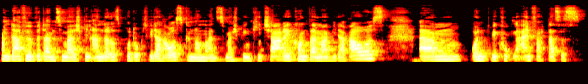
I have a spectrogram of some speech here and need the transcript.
und dafür wird dann zum Beispiel ein anderes Produkt wieder rausgenommen. Also zum Beispiel ein Kichari kommt dann mal wieder raus. Ähm, und wir gucken einfach, dass es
